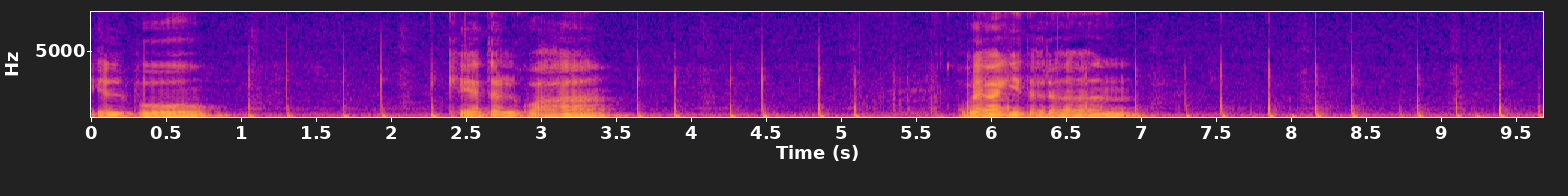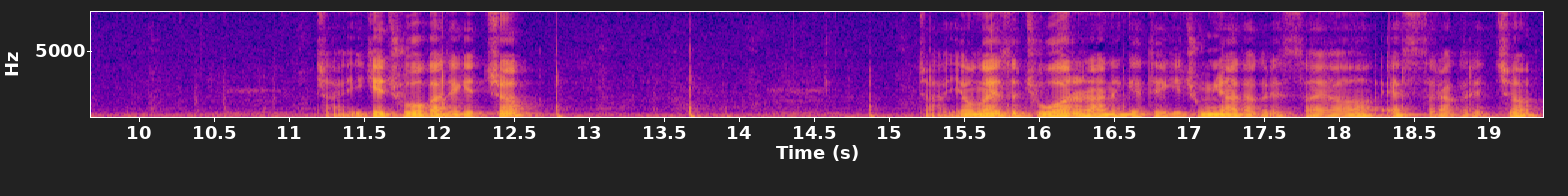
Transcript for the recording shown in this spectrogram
일부 개들과 고양이들은 자, 이게 주어가 되겠죠? 자, 영어에서 주어를 하는 게 되게 중요하다 그랬어요. s라 그랬죠?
